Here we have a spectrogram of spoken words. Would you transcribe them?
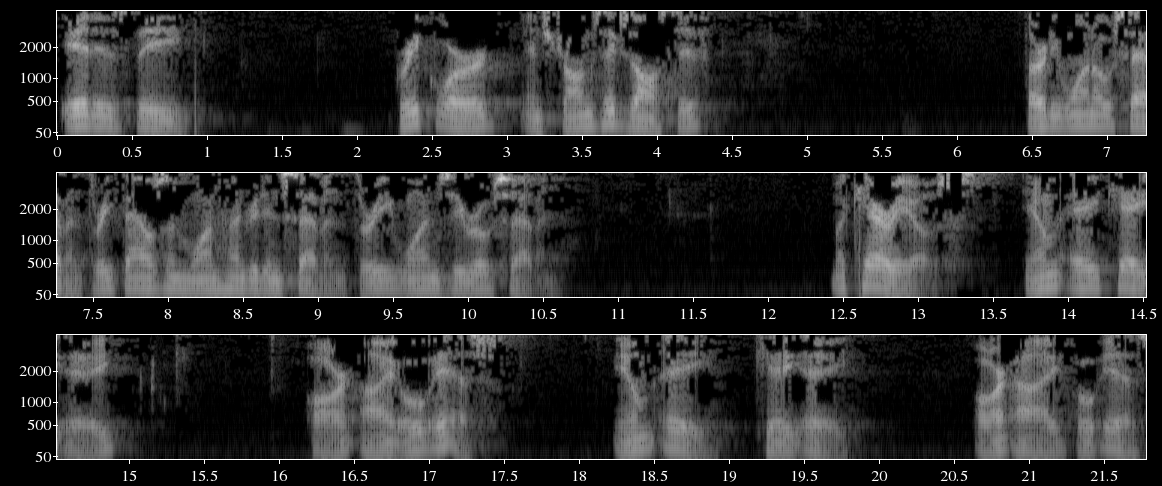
It is the Greek word in Strong's Exhaustive 3107, 3107, 3107. Makarios, M A K A R I O S. M A K A R I O S.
